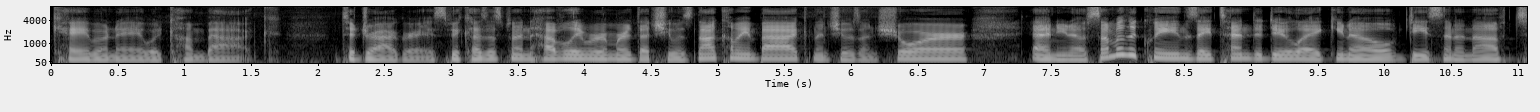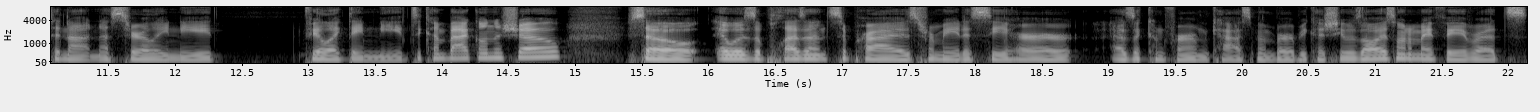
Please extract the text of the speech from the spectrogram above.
K. Bonet would come back to Drag Race because it's been heavily rumored that she was not coming back and then she was unsure. And, you know, some of the queens, they tend to do like, you know, decent enough to not necessarily need, feel like they need to come back on the show. So it was a pleasant surprise for me to see her as a confirmed cast member because she was always one of my favorites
